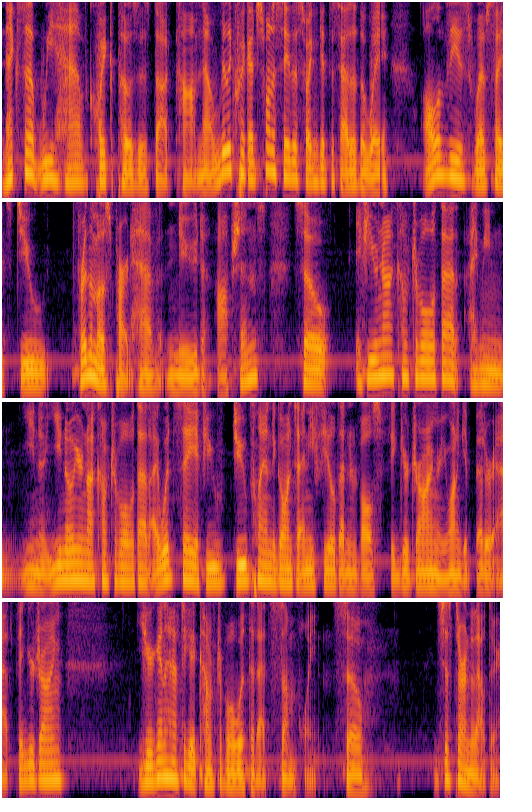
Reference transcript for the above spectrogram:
Next up, we have quickposes.com. Now, really quick, I just want to say this so I can get this out of the way. All of these websites do, for the most part, have nude options. So if you're not comfortable with that, I mean, you know, you know you're not comfortable with that. I would say if you do plan to go into any field that involves figure drawing or you want to get better at figure drawing, you're going to have to get comfortable with it at some point. So just throwing it out there.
